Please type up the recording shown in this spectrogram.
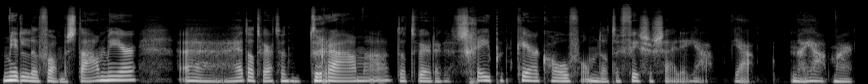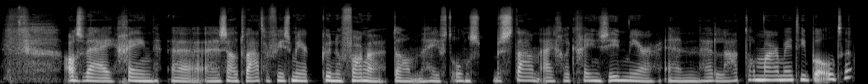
middelen van bestaan meer. Hè, dat werd een drama. Dat werden schepen kerkhoven, omdat de vissers zeiden: ja, ja, nou ja, maar als wij geen uh, zoutwatervis meer kunnen vangen, dan heeft ons bestaan eigenlijk geen zin meer. En hè, laat dan maar met die boten.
